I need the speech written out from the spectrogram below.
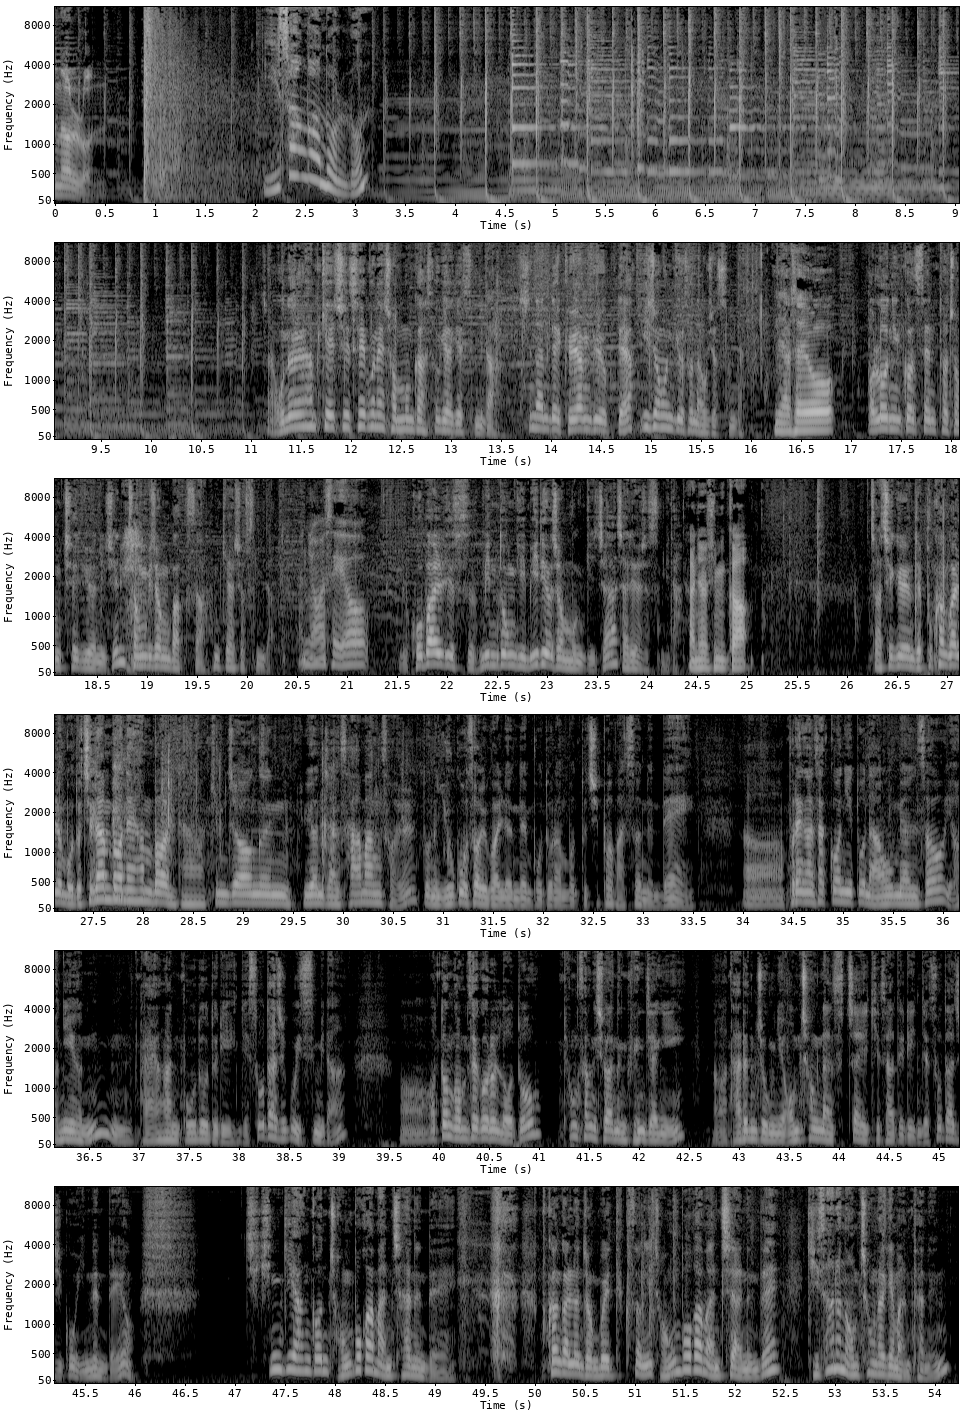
나쁜 언론, 이상한 언론? 자, 오늘 함께 해주실 세 분의 전문가 소개하겠습니다. 신한대 교양교육대학 이정훈 교수 나오셨습니다. 안녕하세요. 언론인권센터 정책위원이신 정미정 박사 함께 하셨습니다. 안녕하세요. 고발뉴스 민동기 미디어 전문기자 자리하셨습니다. 안녕하십니까. 자, 지금 이제 북한 관련 보도 지난번에 한번 어, 김정은 위원장 사망설 또는 유고설 관련된 보도를 한번 또 짚어봤었는데 어, 불행한 사건이 또 나오면서 연이은 다양한 보도들이 이제 쏟아지고 있습니다. 어, 어떤 검색어를 넣어도 평상시와는 굉장히 어, 다른 종류 엄청난 숫자의 기사들이 이제 쏟아지고 있는데요. 신기한 건 정보가 많지 않은데 북한 관련 정보의 특성이 정보가 많지 않은데 기사는 엄청나게 많다는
